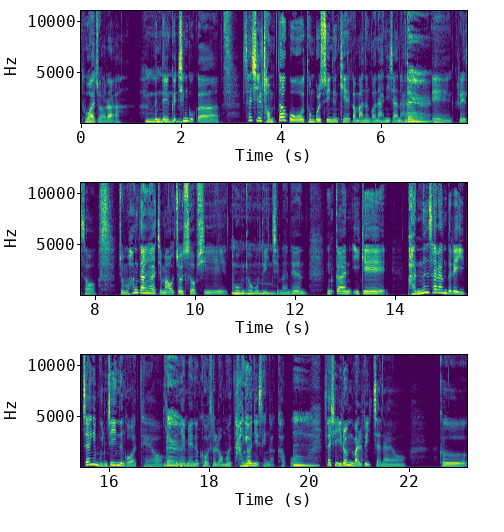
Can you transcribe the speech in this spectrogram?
도와줘라. 음. 근데 그 친구가 사실 젊다고 돈 벌 수 있는 기회가 많은 건 아니잖아요. 네. 예. 그래서 좀 황당하지만 어쩔 수 없이 도운 음. 경우도 있지만은 그러니까 이게 받는 사람들의 입장이 문제 있는 것 같아요. 네. 왜냐면은 그것을 너무 당연히 생각하고 음. 사실 이런 말도 있잖아요. 그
